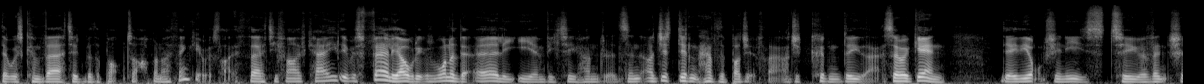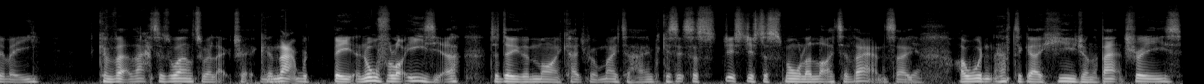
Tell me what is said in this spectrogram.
that was converted with a pop top, and I think it was like 35k. It was fairly old. It was one of the early E eNV200s, and I just didn't have the budget for that. I just couldn't do that. So again, the the option is to eventually convert that as well to electric, Mm. and that would be an awful lot easier to do than my coachbuilt motorhome because it's a it's just a smaller, lighter van. So Yeah. I wouldn't have to go huge on the batteries.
